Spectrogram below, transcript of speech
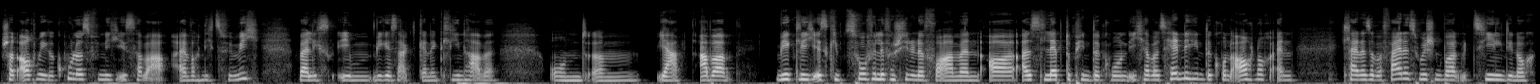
Schaut auch mega cool aus, finde ich, ist aber einfach nichts für mich, weil ich es eben, wie gesagt, gerne clean habe. Und ähm, ja, aber wirklich, es gibt so viele verschiedene Formen äh, als Laptop-Hintergrund. Ich habe als Handy-Hintergrund auch noch ein kleines, aber feines Vision Board mit Zielen, die noch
